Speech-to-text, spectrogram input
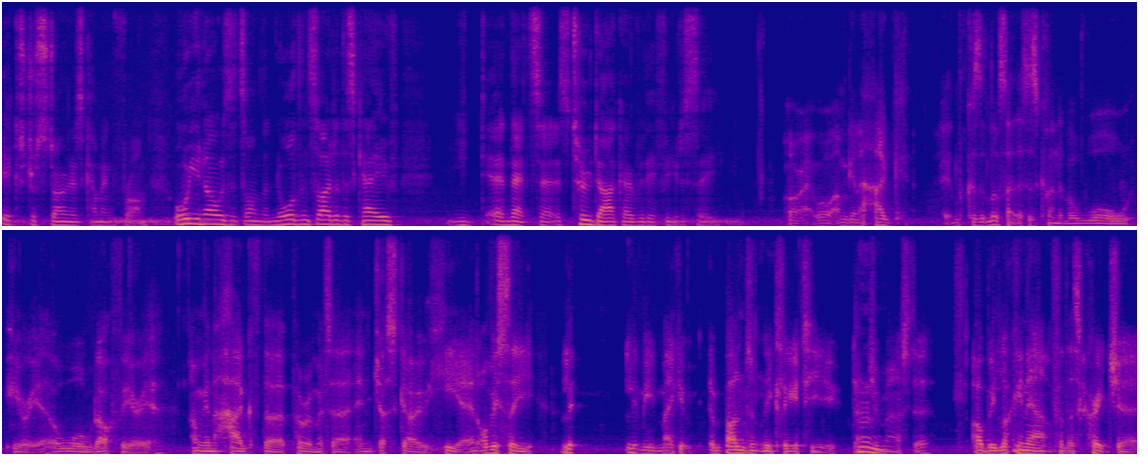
extra stone is coming from. All you know is it's on the northern side of this cave, you, and that's it. It's too dark over there for you to see. All right. Well, I'm going to hug because it looks like this is kind of a wall area, a walled off area. I'm going to hug the perimeter and just go here. And obviously, let, me make it abundantly clear to you, Dungeon Master. I'll be looking out for this creature,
